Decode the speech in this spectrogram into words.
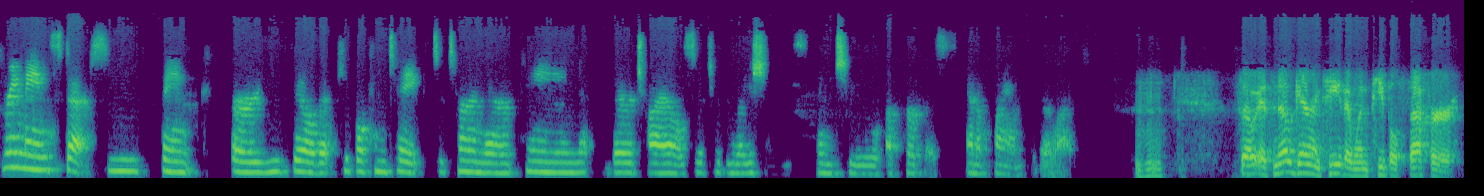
three main steps you think or you feel that people can take to turn their pain, their trials, their tribulations into a purpose and a plan for their life? Mm-hmm. So it's no guarantee that when people suffer,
